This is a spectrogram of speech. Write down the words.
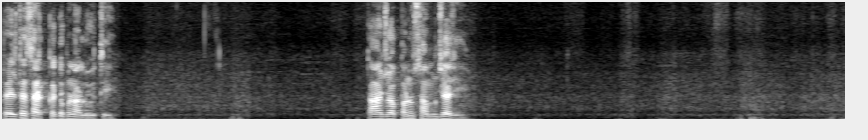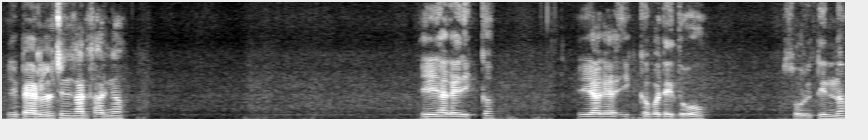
ਪਹਿਲਾਂ ਤਾਂ ਸਰਕਟ ਬਣਾ ਲਓ ਇੱਥੇ। ਤਾਂ ਜੋ ਆਪਾਂ ਨੂੰ ਸਮਝ ਆ ਜੇ। ਇਹ ਪੈਰਲਲ ਚ ਨੇ ਸਾਰੀਆਂ। ਇਹ ਹੈਗਾ 1 ਇਹ ਹੈਗਾ 1 ਬਟੇ 2 ਸੌਰੀ 3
